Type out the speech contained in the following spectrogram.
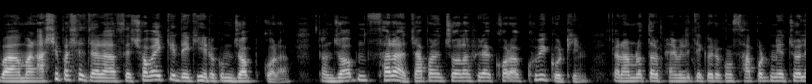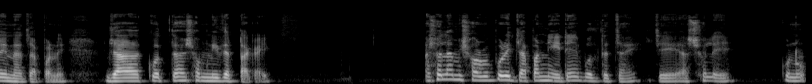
বা আমার আশেপাশে যারা আছে, সবাইকে দেখি এরকম জব করা। কারণ জব ছাড়া জাপানে চলাফেরা করা খুবই কঠিন। কারণ আমরা তো আর ফ্যামিলি থেকে এরকম সাপোর্ট নিয়ে চলি না জাপানে। যা করতে হয় সব নিজের টাকায়। আসলে আমি সর্বোপরি জাপান নিয়ে এটাই বলতে চাই যে আসলে কোনো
